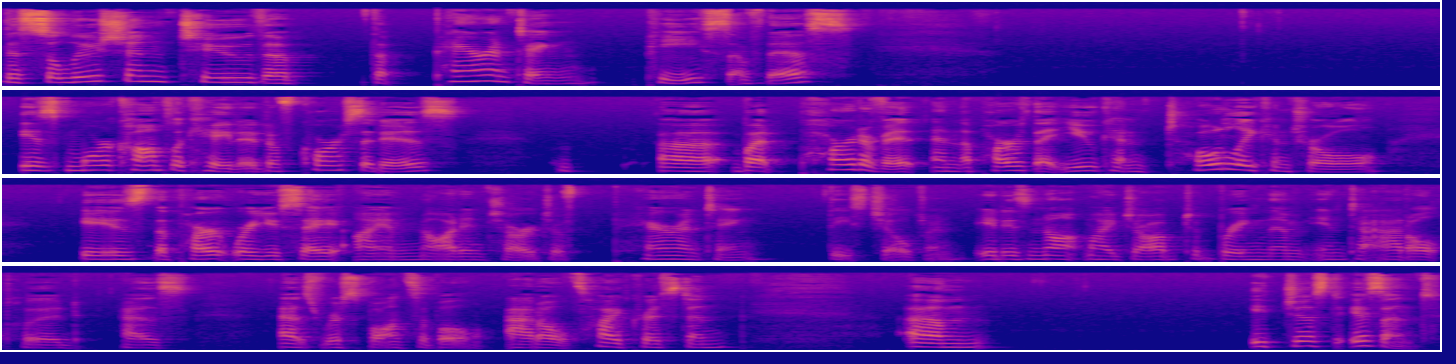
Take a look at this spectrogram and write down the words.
The solution to the, the parenting piece of this is more complicated. Of course, it is. Uh, but part of it, and the part that you can totally control, is the part where you say, I am not in charge of parenting these children. It is not my job to bring them into adulthood as as responsible adults. Hi, Kristen. Um, it just isn't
